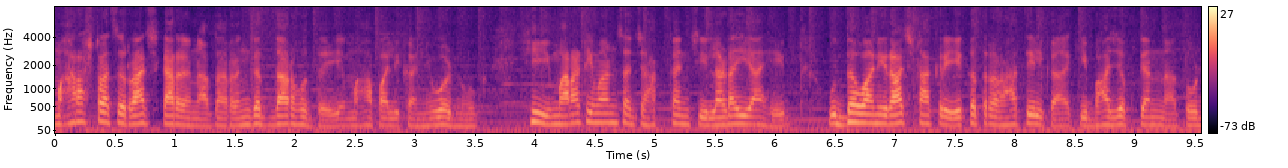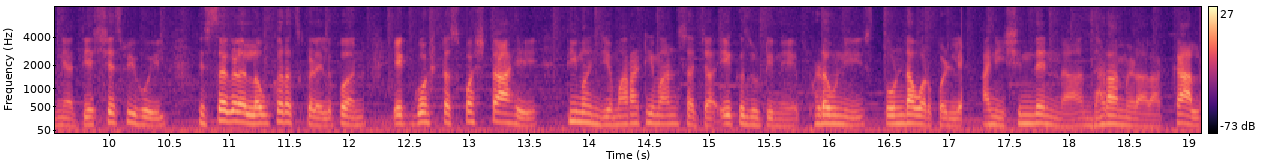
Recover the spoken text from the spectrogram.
महाराष्ट्राचं राजकारण आता रंगतदार होतंय. महापालिका निवडणूक ही मराठी माणसाच्या हक्कांची लढाई आहे. उद्धव आणि राज ठाकरे एकत्र राहतील का? की भाजप त्यांना तोडण्यात यशस्वी होईल? हे सगळं लवकरच कळेल पण एक गोष्ट स्पष्ट आहे ती म्हणजे मराठी माणसाच्या एकजुटीने फडवणीस तोंडावर पडले आणि शिंदेंना धडा मिळाला. काल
